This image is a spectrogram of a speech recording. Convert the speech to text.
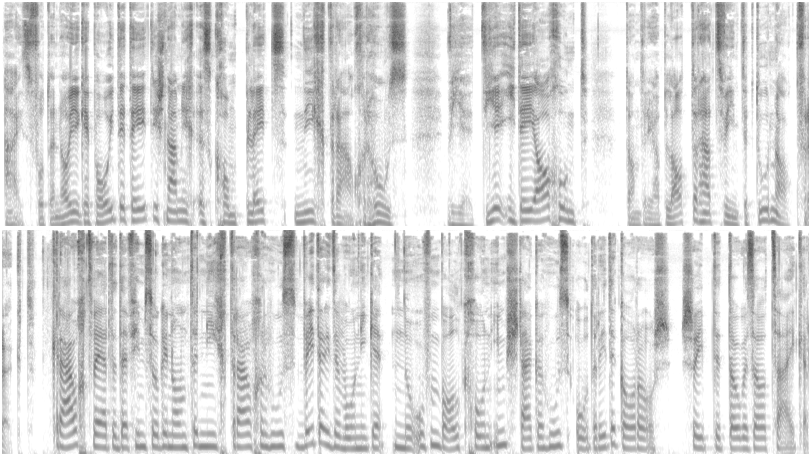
Eines der neuen Gebäude dort ist nämlich ein komplettes Nichtraucherhaus. Wie diese Idee ankommt, Andrea Blatter hat es Winterthur nachgefragt. Geraucht werden darf im sogenannten Nichtraucherhaus weder in den Wohnungen noch auf dem Balkon, im Stegenhaus oder in der Garage, schreibt der Tagesanzeiger.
